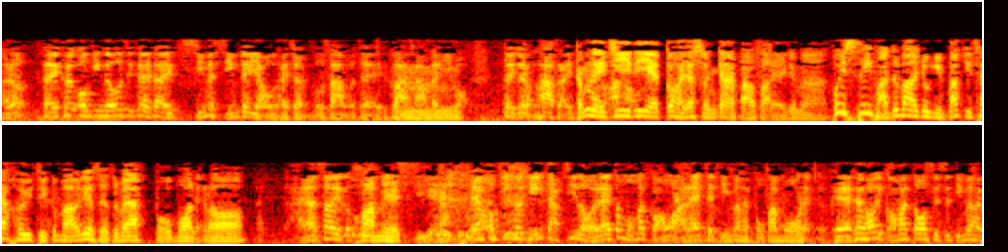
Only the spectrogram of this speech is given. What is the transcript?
係咯，但係佢我見到好似真係真係閃一閃，跟住又係着唔到衫啊！真係關慘第二幕，對隻龍蝦仔。咁你知啲嘢都係一瞬間嘅爆發嚟啫嘛。好似 Saber 啫嘛，用完把劍車虛脱噶嘛，呢個時候做咩啊？補魔力咯。係啦，所以關咩事啊？誒，我見佢幾集之內咧都冇乜講話咧，即係點樣去補翻魔力啊？其實佢可以講翻多少少點樣去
